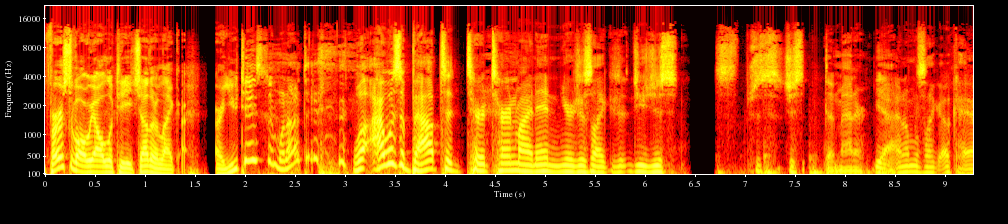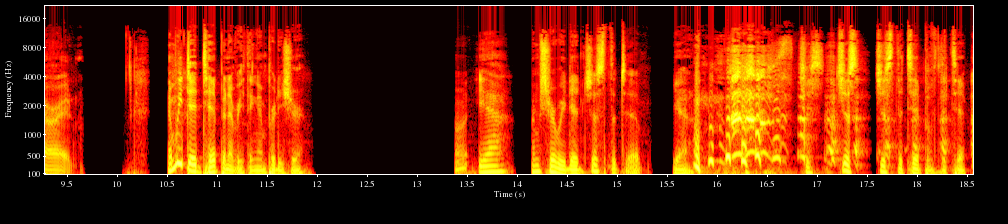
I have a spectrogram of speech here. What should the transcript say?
First of all, we all looked at each other like, "Are you tasting what I'm tasting?" well, I was about to tur turn mine in, and you're just like, do you just just just Doesn't matter. yeah, and I was like, okay, all right, And we did tip and everything. I'm pretty sure. Uh, yeah, I'm sure we did. just the tip. Yeah. just just just the tip of the tip.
